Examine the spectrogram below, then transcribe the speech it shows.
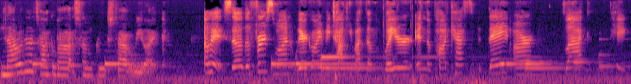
Now we're going to talk about some groups that we like. Okay, so the first one, we are going to be talking about them later in the podcast. They are Blackpink. Um,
